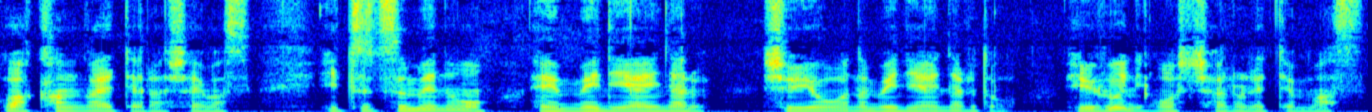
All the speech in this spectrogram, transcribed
は考えていらっしゃいます。5つ目の、え、メディアになる、主要なメディアになるというふうにおっしゃられてます。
